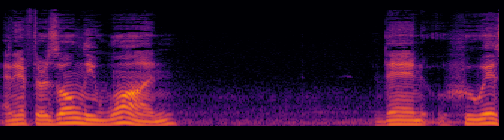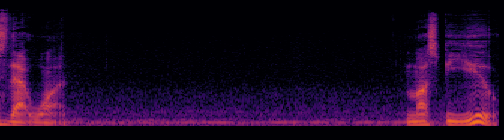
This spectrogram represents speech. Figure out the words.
And if there's only one, then who is that one? Must be you.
